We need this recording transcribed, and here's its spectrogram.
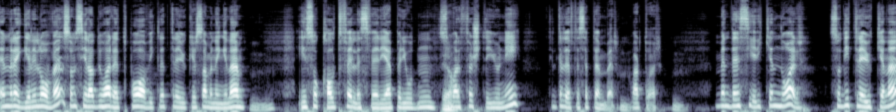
en regel i loven som sier at du har rett på å avvikle tre uker sammenhengende i såkalt fellesferieperioden, som Ja. er 1. juni til 30. september hvert år. men den sier ikke når. Så de tre ukene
